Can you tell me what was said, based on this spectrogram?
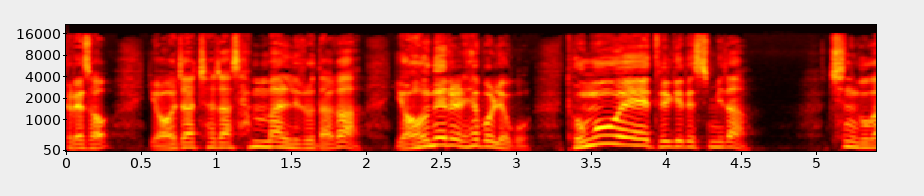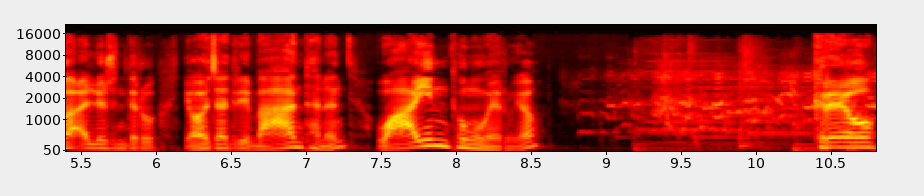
그래서 여자 찾아 산만리로다가 연애를 해보려고 동호회에 들게 됐습니다. 친구가 알려준 대로 여자들이 많다는 와인 동호회로요. 그래요.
